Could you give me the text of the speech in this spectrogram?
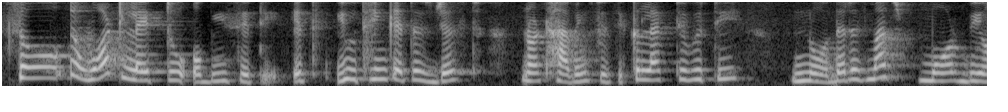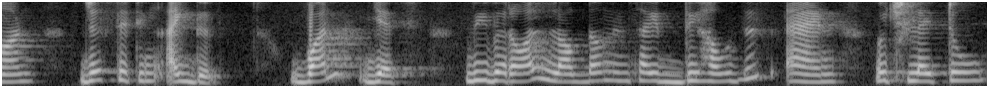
So what led to obesity? It's you think it is just not having physical activity? No, there is much more beyond just sitting idle. One, yes, we were all locked down inside the houses and which led to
